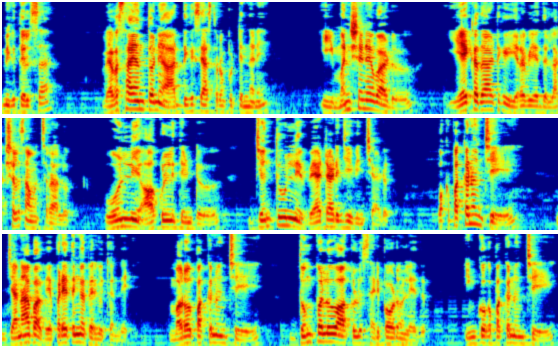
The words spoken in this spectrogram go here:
మీకు తెలుసా? వ్యవసాయంతోనే ఆర్థిక శాస్త్రం పుట్టిందని? ఈ మనిషి అనేవాడు ఏకదాటికి ఇరవై ఐదు లక్షల సంవత్సరాలు ఓన్లీ ఆకుల్ని తింటూ జంతువుల్ని వేటాడి జీవించాడు. ఒక పక్క నుంచి జనాభా విపరీతంగా పెరుగుతుంది. మరో పక్క నుంచి దుంపలు ఆకులు సరిపోవడం లేదు. ఇంకొక పక్క నుంచి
